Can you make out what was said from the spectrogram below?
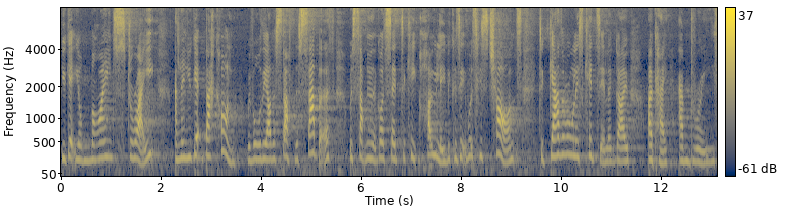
You get your mind straight, and then you get back on with all the other stuff. The Sabbath was something that God said to keep holy because it was his chance to gather all his kids in and go, okay, and breathe.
